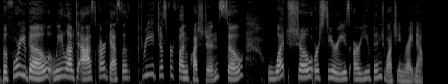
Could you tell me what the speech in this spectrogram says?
Before you go, we love to ask our guests three just for fun questions. So, what show or series are you binge watching right now?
